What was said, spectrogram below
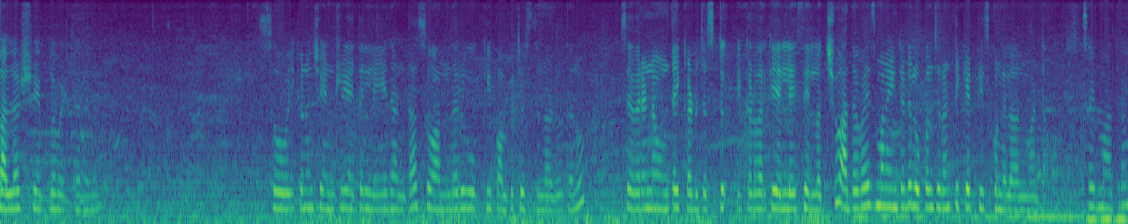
కలర్ షేప్లో పెట్టారు ఇది సో ఇక్కడ నుంచి ఎంట్రీ అయితే లేదంట. సో అందరూకి పంపించేస్తున్నాడు తను. సో ఎవరైనా ఉంటే ఇక్కడ జస్ట్ ఇక్కడ వరకు వెళ్ళేసి వెళ్ళొచ్చు. అదర్వైజ్ మనం ఏంటంటే లోపల చేయాలని టికెట్ తీసుకొని వెళ్ళాలన్నమాట. సైడ్ మాత్రం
